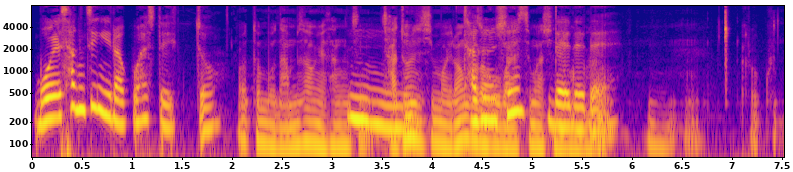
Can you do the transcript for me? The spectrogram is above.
뭐의 상징이라고 할 수도 있죠. 어떤 뭐 남성의 상징, 음. 자존심 뭐 이런 자존심? 거라고 말씀하시는 건가요? 음, 그렇군요.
